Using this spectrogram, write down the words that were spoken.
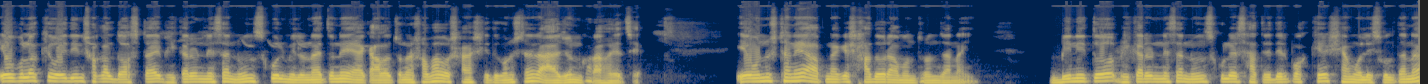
এ উপলক্ষে ওই দিন সকাল দশটায় ভিকারুন্নেসা নুন স্কুল মিলনায়তনে এক আলোচনা সভা ও সাংস্কৃতিক অনুষ্ঠানের আয়োজন করা হয়েছে। এ অনুষ্ঠানে আপনাকে সাদর আমন্ত্রণ জানাই। বিনীত ভিকারুন্নেসা নুন স্কুলের ছাত্রীদের পক্ষে শ্যামলী সুলতানা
